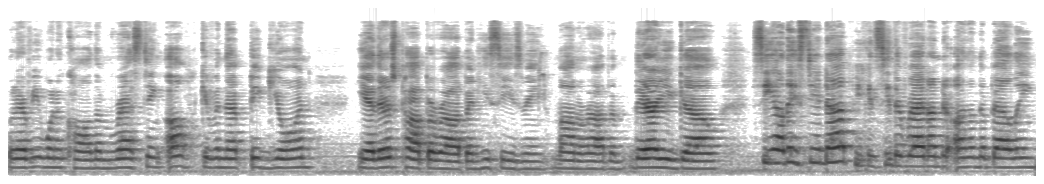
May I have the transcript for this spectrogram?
whatever you want to call them, resting. Oh, giving that big yawn. Yeah, there's Papa Robin. He sees me. Mama Robin. There you go. See how they stand up? You can see the red under on the belly.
